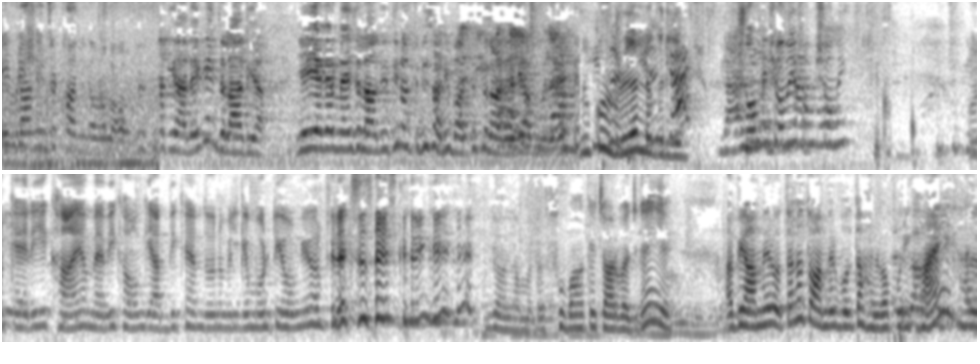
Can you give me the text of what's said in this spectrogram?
इमरानी जठानी का व्लॉग देखें जला दिया? यही अगर मैं जला दी थी ना इतनी सारी बातें सुना रहे थे आप मुझे। बिल्कुल रियल लग रही है। शोमी शोमी शो में हम शो में और कह रही है खाएँ मैं भी खाऊँगी आप भी खाएँ हम दोनों मिलके मोटी होंगे और फिर एक्सरसाइज करेंगे। या मतलब सुबह के चार बज गए ये। अभी आमिर होता ना तो आमिर बोलता हलवा पूरी खाएँ?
